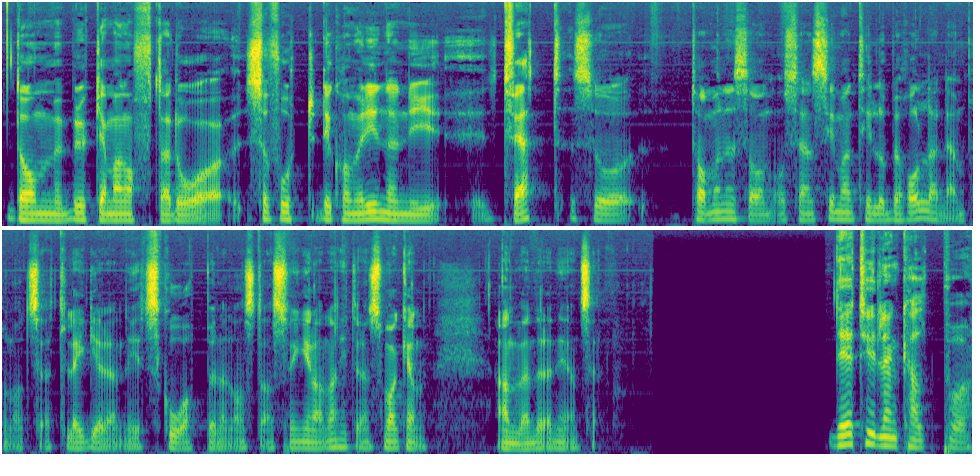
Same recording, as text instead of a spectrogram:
De brukar man ofta då, så fort det kommer in en ny eh, tvätt så tar man en sån och sen ser man till att behålla den på något sätt. Lägger den i ett skåp eller någonstans så ingen annan hittar den. Så man kan använda den igen sen. Det är tydligen kallt på,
